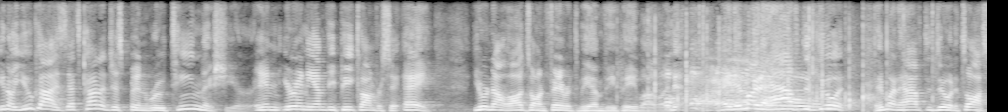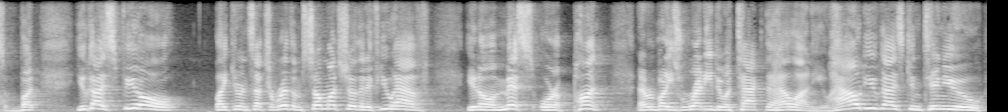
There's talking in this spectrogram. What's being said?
you know, you guys, that's kind of just been routine this year. And you're in the MVP conversation. Hey, you're now odds on favorite to be MVP, by the way. hey, they might have to do it. They might have to do it. It's awesome. But you guys feel like you're in such a rhythm, so much so that if you have, you know, a miss or a punt, everybody's ready to attack the hell out of you. How do you guys continue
